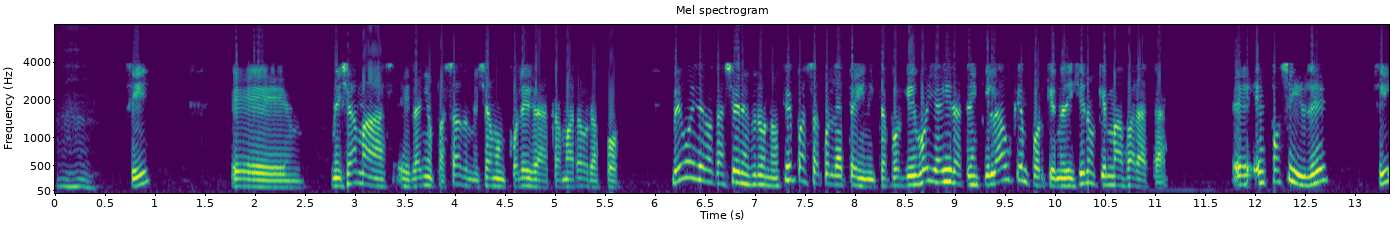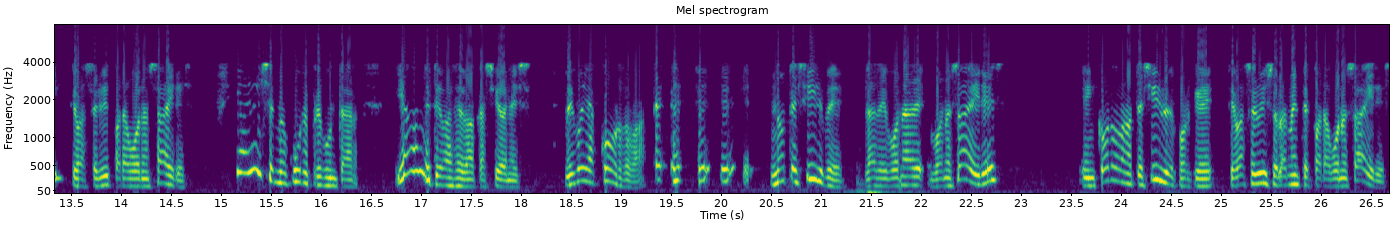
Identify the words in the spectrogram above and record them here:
Ajá. ¿Sí? Eh, me llamas, el año pasado me llama un colega camarógrafo. Me voy de vacaciones, Bruno. ¿Qué pasa con la técnica? Porque voy a ir a Trenquilauquen porque me dijeron que es más barata. Eh, es posible, ¿sí? Te va a servir para Buenos Aires. Y a mí se me ocurre preguntar, ¿y a dónde te vas de vacaciones? Me voy a Córdoba. Eh, eh, eh, no te sirve la de Buenos Aires. En Córdoba no te sirve porque te va a servir solamente para Buenos Aires.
